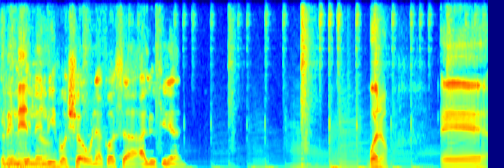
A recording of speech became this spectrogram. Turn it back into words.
En el, en Tremendo. el mismo show, una cosa alucinante. Bueno, eh,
